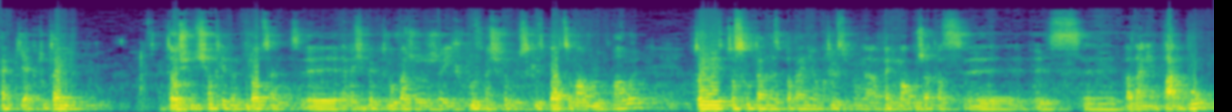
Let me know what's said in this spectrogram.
tak jak tutaj te 81% MŚP, które uważa, że ich wpływ na środowisko jest bardzo mały lub mały, to, jest, to są dane z badania, o których wspomniała Pani Małgorzata, z, z badania PARP-u,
